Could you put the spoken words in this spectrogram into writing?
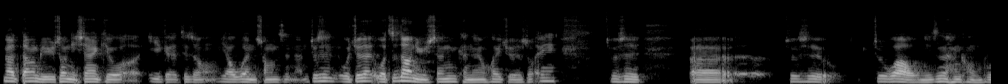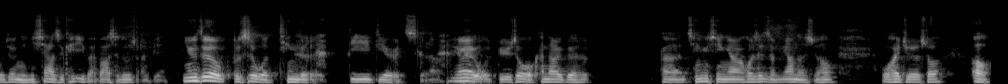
那当比如说你现在给我一个这种要问双子男，就是我觉得我知道女生可能会觉得说，哎，就是呃，就是就哇哦，你真的很恐怖，就你一下子可以一百八十度转变，因为这个不是我听的第一、第二次了，因为我比如说我看到一个呃情形啊，或是怎么样的时候，我会觉得说，哦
